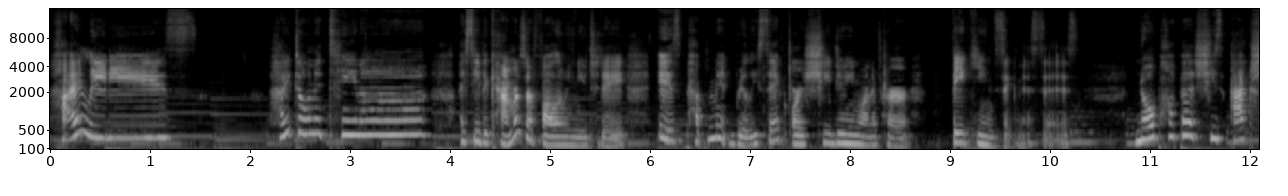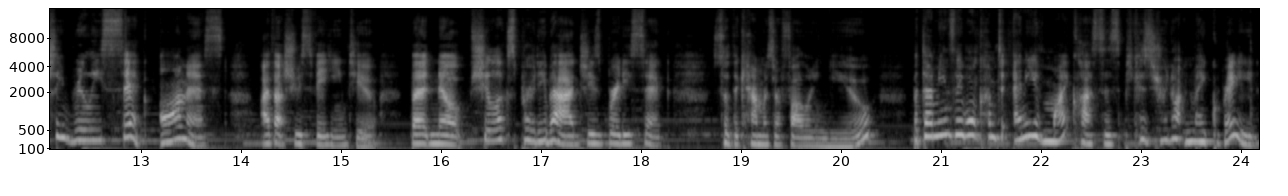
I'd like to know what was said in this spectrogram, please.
Hi, ladies. Hi, Donatina. I see the cameras are following you today. Is Peppa Mint really sick or is she doing one of her faking sicknesses? No, Popette, she's actually really sick, honest. I thought she was faking too. But no, she looks pretty bad. She's pretty sick. So the cameras are following you? But that means they won't come to any of my classes because you're not in my grade.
